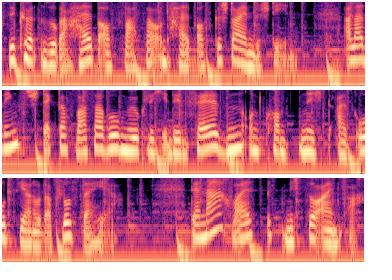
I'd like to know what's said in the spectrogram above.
Sie könnten sogar halb aus Wasser und halb aus Gestein bestehen. Allerdings steckt das Wasser womöglich in den Felsen und kommt nicht als Ozean oder Fluss daher. Der Nachweis ist nicht so einfach.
